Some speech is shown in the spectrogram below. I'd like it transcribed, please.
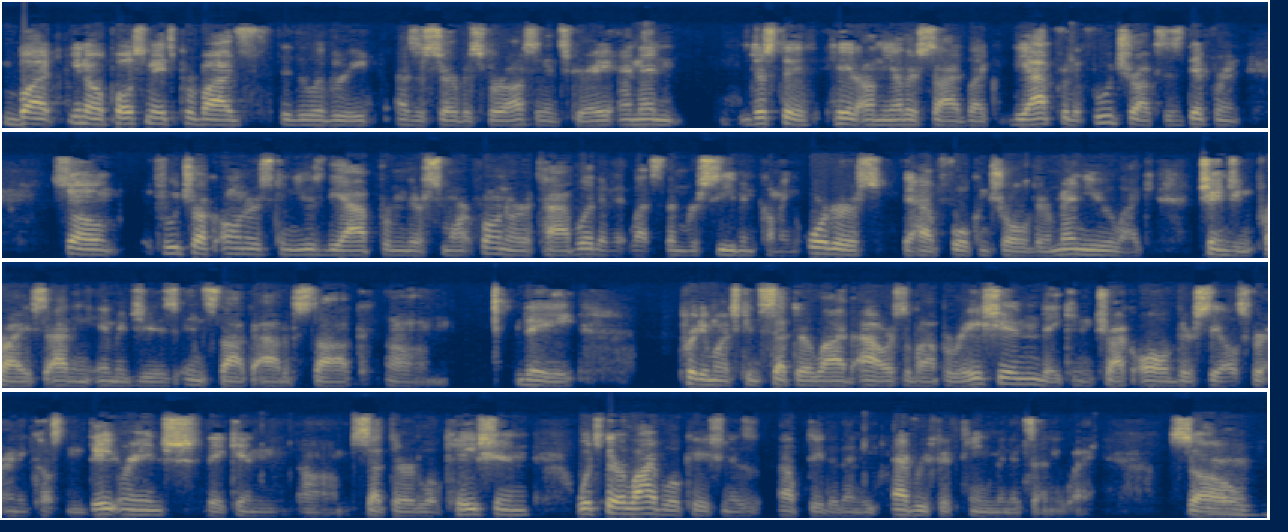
but you know postmates provides the delivery as a service for us and it's great. And then just to hit on the other side like the app for the food trucks is different. So food truck owners can use the app from their smartphone or a tablet and it lets them receive incoming orders. They have full control of their menu like changing price adding images in stock out of stock um, they pretty much can set their live hours of operation. They can track all of their sales for any custom date range. They can um, set their location, which their live location is updated any every 15 minutes anyway. So, Mm.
